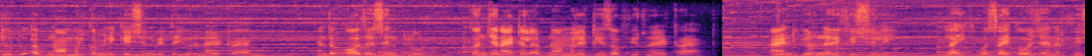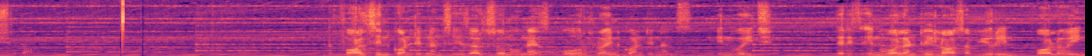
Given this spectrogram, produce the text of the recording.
due to abnormal communication with the urinary tract, and the causes include congenital abnormalities of urinary tract and urinary fistulae like vesicovaginal fistula. The false incontinence is also known as overflow incontinence, in which there is involuntary loss of urine following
